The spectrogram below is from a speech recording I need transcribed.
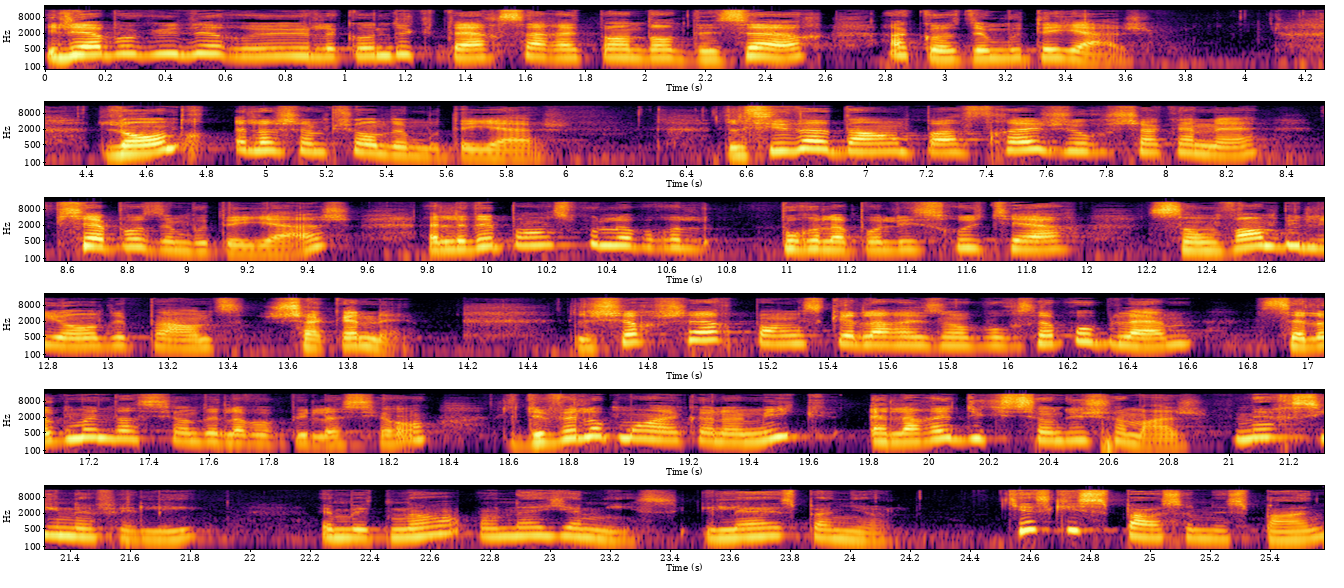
il y a beaucoup de rues où les conducteurs s'arrêtent pendant des heures à cause d'embouteillages. Londres est la champion d'embouteillage. Les citadins passent 13 jours chaque année pieds aux embouteillages et les dépenses pour la, police routière sont 20 billions de pounds chaque année. Les chercheurs pensent que la raison pour ce problème, c'est l'augmentation de la population, le développement économique et la réduction du chômage. Merci Néphélie. Et maintenant, on a Yanis. Il est espagnol. Qu'est-ce qui se passe en Espagne?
